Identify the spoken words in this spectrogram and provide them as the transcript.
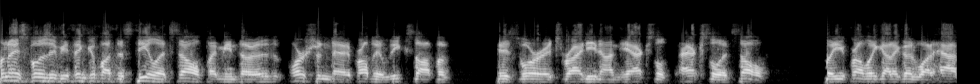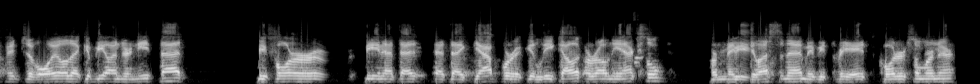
And I suppose if you think about the steel itself, I mean, the, the portion that it probably leaks off of is where it's riding on the axle axle itself. But you probably got a good what half inch of oil that could be underneath that before being at that at that gap where it could leak out around the axle, or maybe less than that, maybe three eighths, quarter somewhere in there.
